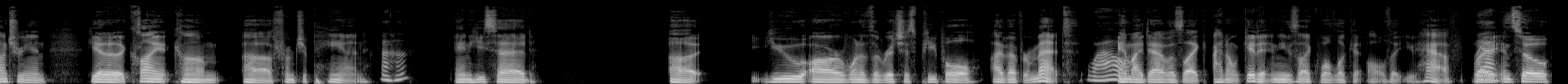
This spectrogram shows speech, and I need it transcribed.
country, and he had a client come uh, from Japan, Uh huh. and he said, uh, "You are one of the richest people I've ever met." Wow. And my dad was like, I don't get it. And he's like, well, look at all that you have. Right. Yes. And so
